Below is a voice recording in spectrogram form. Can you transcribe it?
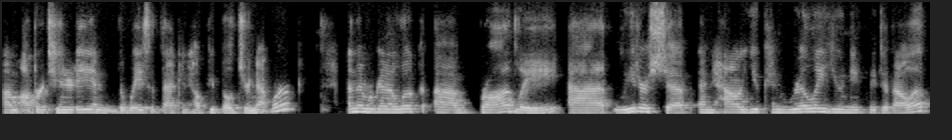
um, opportunity and the ways that that can help you build your network. And then we're going to look uh, broadly at leadership and how you can really uniquely develop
